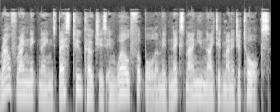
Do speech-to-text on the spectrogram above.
Ralf Rangnick names best two coaches in world football amid next Man United manager talks.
